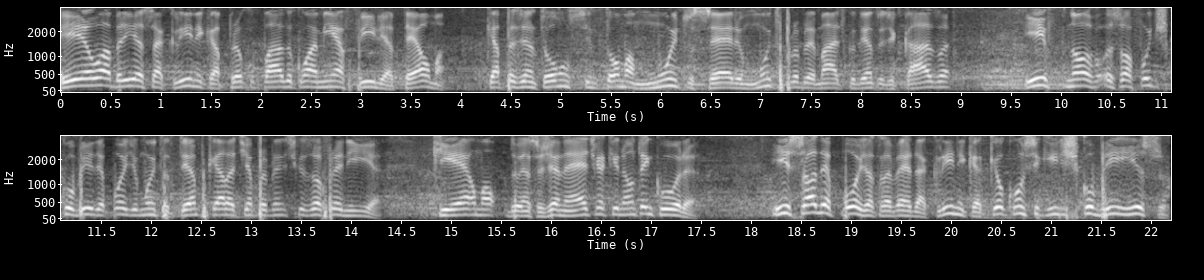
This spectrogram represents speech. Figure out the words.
e eu abri essa clínica preocupado com a minha filha, Thelma, que apresentou um sintoma muito sério, muito problemático dentro de casa. E eu só fui descobrir depois de muito tempo que ela tinha problema de esquizofrenia, que é uma doença genética que não tem cura. E só depois, através da clínica, que eu consegui descobrir isso.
